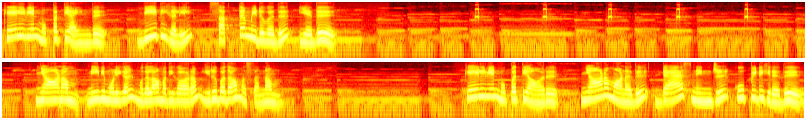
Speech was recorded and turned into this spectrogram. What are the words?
கேள்வி எண் முப்பத்தி ஐந்து. வீதிகளில் சத்தமிடுவது எது? ஞானம். நீதிமொழிகள் முதலாம் அதிகாரம் இருபதாம் வசனம். கேள்வி எண் முப்பத்தி ஆறு. ஞானமானது டேஸ் நின்று கூப்பிடுகிறது.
